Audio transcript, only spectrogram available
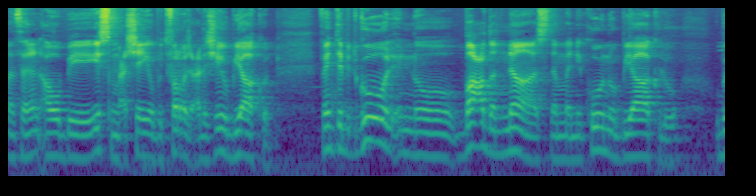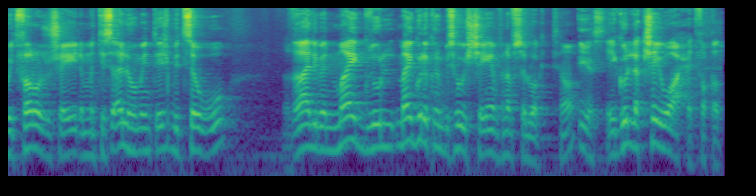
مثلا أو بيسمع شيء أو بيتفرج على شيء وبيأكل فأنت بتقول إنه بعض الناس لما يكونوا بيأكلوا وبيتفرجوا شيء لما تسألهم أنت إيش بتسووا غالبا ما يقول ما يقول لك إنه بيسوي الشيئين في نفس الوقت ها؟ Yes. يقول لك شيء واحد فقط.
